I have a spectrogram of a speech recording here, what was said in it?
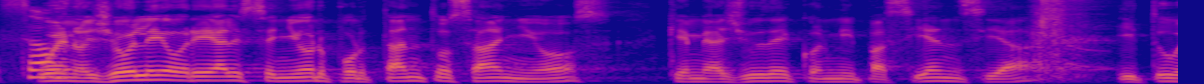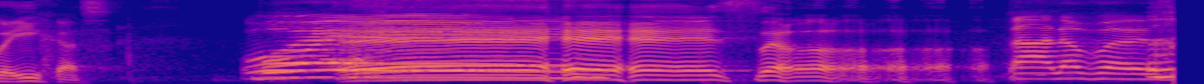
Sos- Bueno, yo le oré al Señor por tantos años que me ayude con mi paciencia y tuve hijas. Eso. No, no puedo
